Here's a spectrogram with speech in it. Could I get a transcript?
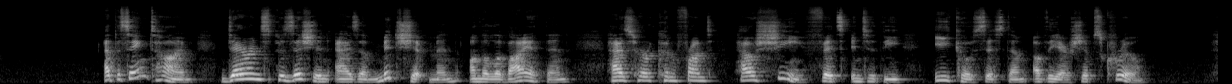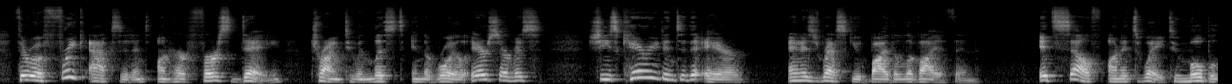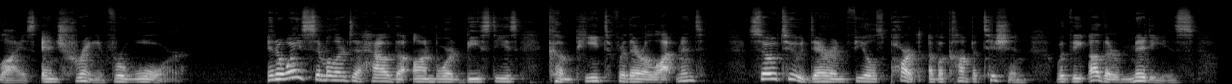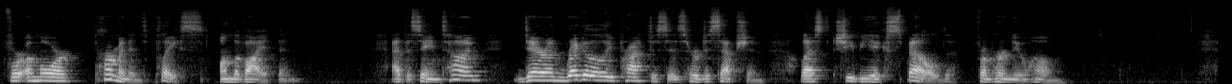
At the same time, Deryn's position as a midshipman on the Leviathan has her confront how she fits into the ecosystem of the airship's crew. Through a freak accident on her first day, trying to enlist in the Royal Air Service, she's carried into the air and is rescued by the Leviathan, itself on its way to mobilize and train for war. In a way similar to how the onboard beasties compete for their allotment, so too Deryn feels part of a competition with the other middies for a more permanent place on Leviathan. At the same time, Deryn regularly practices her deception, lest she be expelled from her new home.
